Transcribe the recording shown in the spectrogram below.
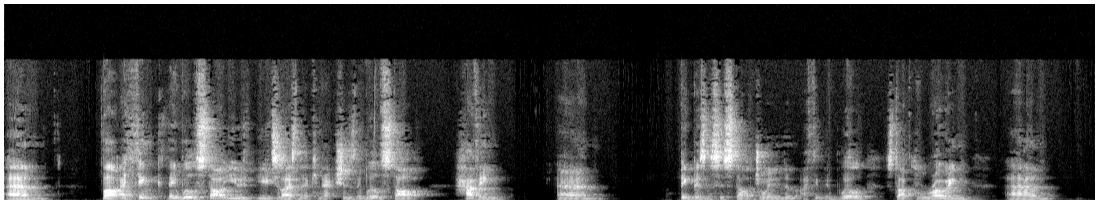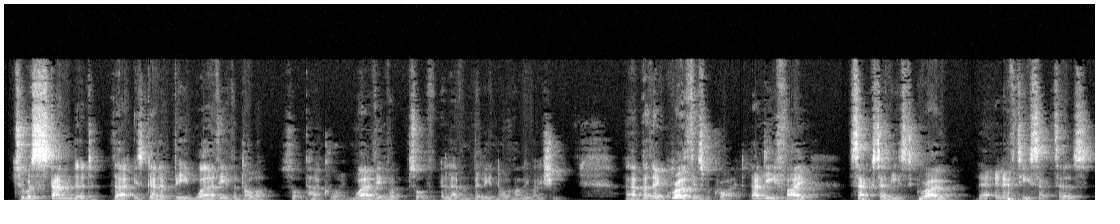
Um, but I think they will start u- utilizing their connections. They will start having um, big businesses start joining them. I think they will start growing. Um, to a standard that is going to be worthy of a dollar sort of per coin, worthy of a sort of $11 billion valuation. Uh, but their growth is required. That DeFi sector needs to grow. Their NFT sectors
